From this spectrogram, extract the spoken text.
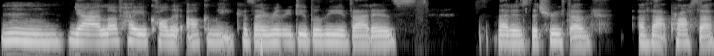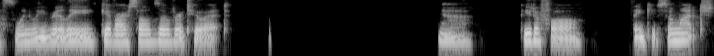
Mm, yeah, I love how you called it alchemy because I really do believe that is that is the truth of of that process when we really give ourselves over to it. Yeah, beautiful. Thank you so much.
